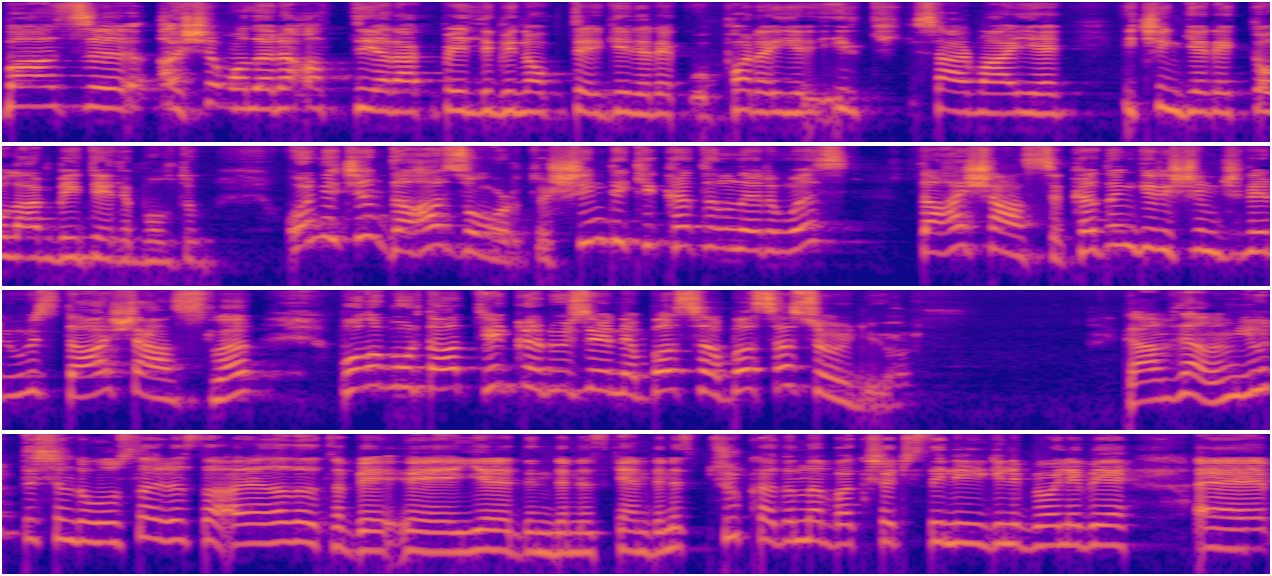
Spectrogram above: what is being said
bazı aşamaları atlayarak belli bir noktaya gelerek o parayı ilk sermaye için gerekli olan bedeli buldum. Onun için daha zordu. Şimdiki kadınlarımız daha şanslı. Kadın girişimcilerimiz daha şanslı. Bunu buradan tekrar üzerine basa basa söylüyorum. Gamze Hanım yurt dışında uluslararası arada da tabii e, yer edindiniz kendiniz. Türk kadına bakış açısıyla ilgili böyle bir e,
